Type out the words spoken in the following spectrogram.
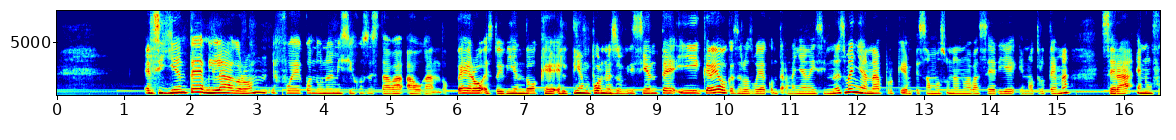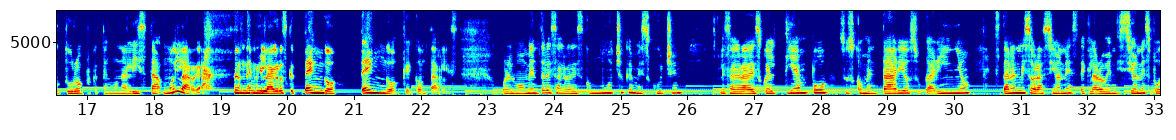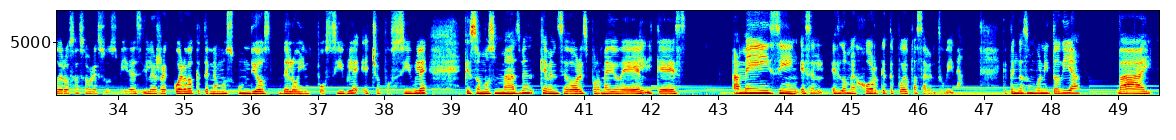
El siguiente milagro fue cuando uno de mis hijos estaba ahogando, pero estoy viendo que el tiempo no es suficiente y creo que se los voy a contar mañana y si no es mañana porque empezamos una nueva serie en otro tema, será en un futuro porque tengo una lista muy larga de milagros que tengo, tengo que contarles. Por el momento les agradezco mucho que me escuchen les agradezco el tiempo, sus comentarios, su cariño. Están en mis oraciones. Declaro bendiciones poderosas sobre sus vidas y les recuerdo que tenemos un Dios de lo imposible hecho posible, que somos más que vencedores por medio de Él y que es amazing. Es, el, es lo mejor que te puede pasar en tu vida. Que tengas un bonito día. Bye.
